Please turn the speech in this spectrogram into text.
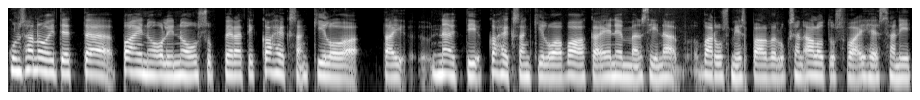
Kun sanoit, että paino oli noussut peräti kahdeksan kiloa tai näytti kahdeksan kiloa vaaka enemmän siinä varusmiespalveluksen aloitusvaiheessa, niin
